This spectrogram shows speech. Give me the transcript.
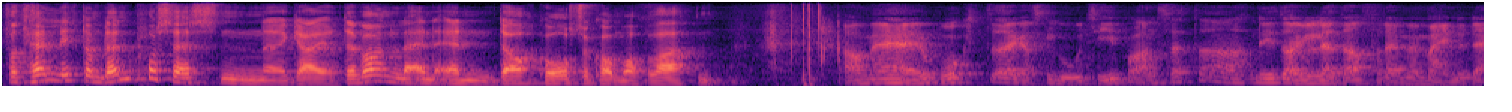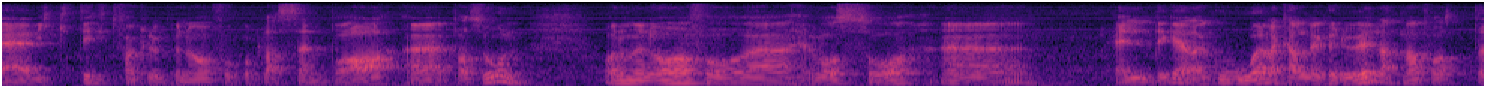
Fortell litt om den prosessen, eh, Geir. Det var en, en, en dark horse som kom opp på vann. Ja, Vi har jo brukt eh, ganske god tid på å ansette ny daglig leder fordi vi mener det er viktig for klubben å få på plass en bra eh, person. Og når vi nå får eh, vært så heldige, eller gode, eller kall det hva du vil, at vi har fått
